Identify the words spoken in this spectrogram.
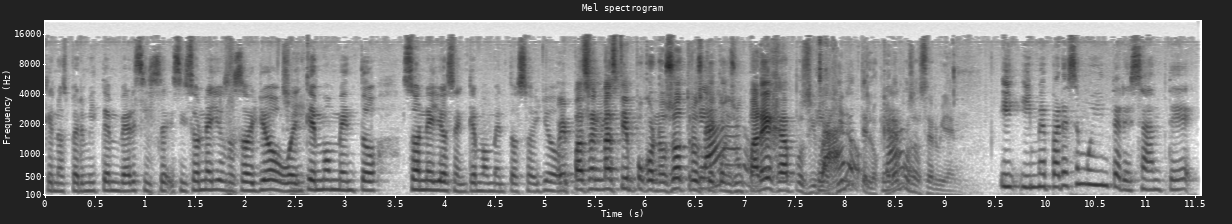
que nos permiten ver si, si son ellos o soy yo, o en qué momento son ellos, en qué momento soy yo. pasan más tiempo con nosotros que con su pareja, pues imagínate, lo queremos hacer bien. Y, me parece muy interesante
